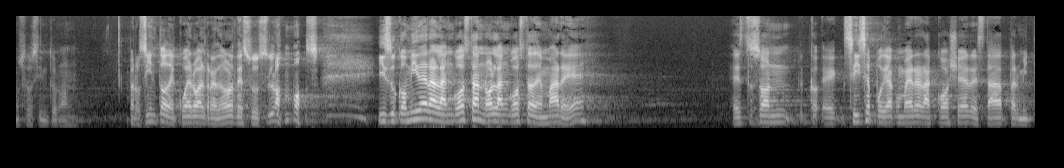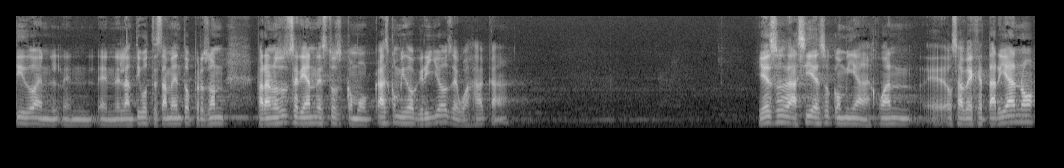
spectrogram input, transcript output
uso cinturón. Pero cinto de cuero alrededor de sus lomos. Y su comida era langosta, no langosta de mar, ¿eh? Estos son, eh, sí se podía comer, era kosher, está permitido en, en el Antiguo Testamento, pero son, para nosotros serían estos como, ¿has comido grillos de Oaxaca? Y eso así, eso comía Juan, eh, o sea, vegetariano,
